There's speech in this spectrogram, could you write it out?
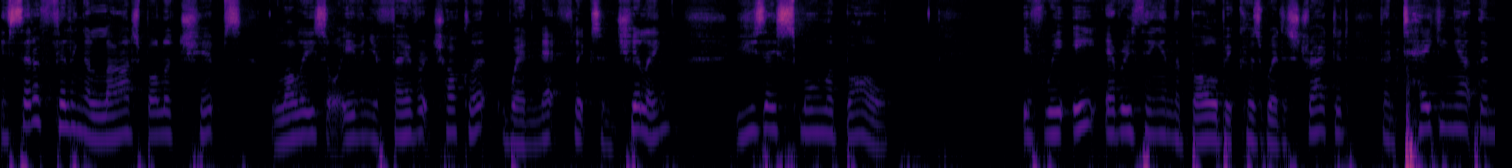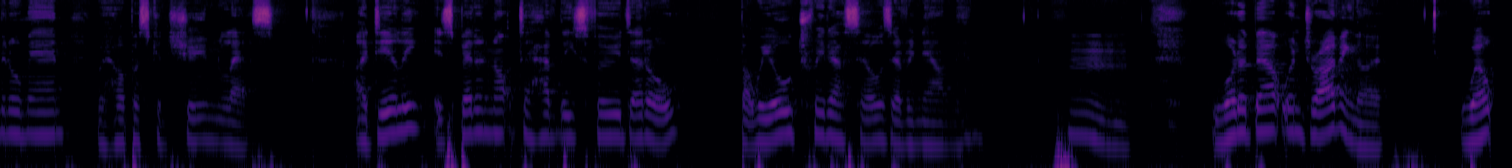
Instead of filling a large bowl of chips, lollies, or even your favorite chocolate when Netflix and chilling, use a smaller bowl. If we eat everything in the bowl because we're distracted, then taking out the middleman will help us consume less. Ideally, it's better not to have these foods at all but we all treat ourselves every now and then. Hmm, what about when driving though? Well,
